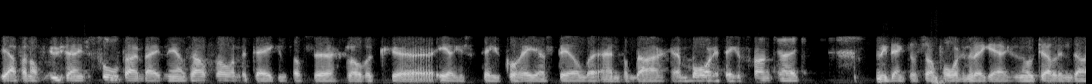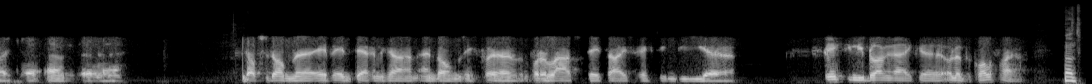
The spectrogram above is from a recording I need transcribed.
ja, vanaf nu zijn ze fulltime bij het Nederlands elftal. En betekent dat ze, geloof ik, eergisteren tegen Korea speelden en vandaag en morgen tegen Frankrijk. En ik denk dat ze dan volgende week ergens een hotel induiken. En dat ze dan uh, even intern gaan en dan zich uh, voor de laatste details richting die, richting die belangrijke Olympic qualifier. Want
